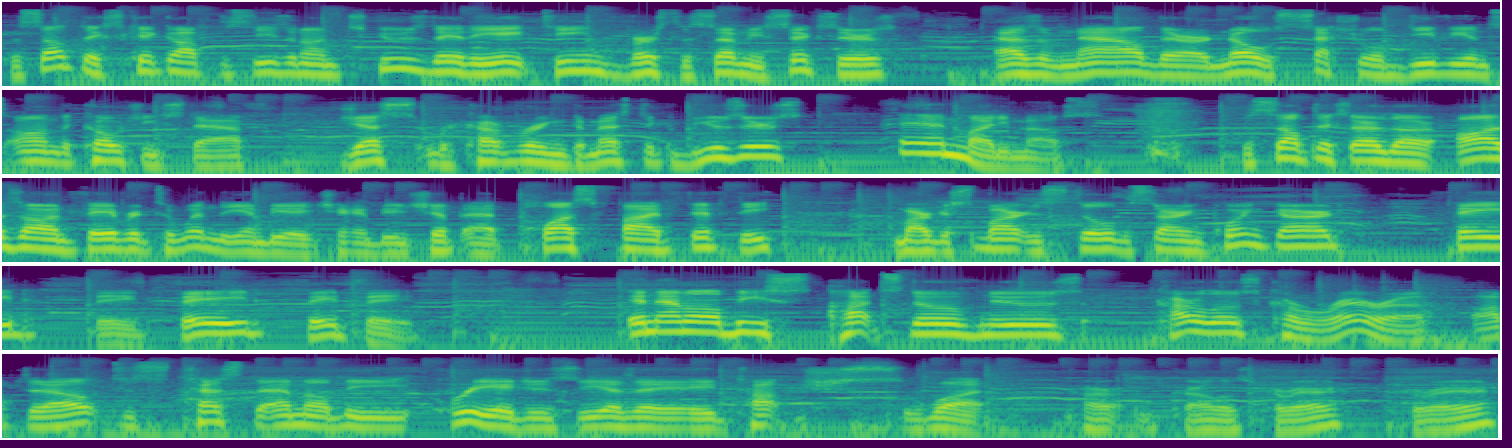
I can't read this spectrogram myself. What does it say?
The Celtics kick off the season on Tuesday, the 18th, versus the 76ers. As of now, there are no sexual deviants on the coaching staff, just recovering domestic abusers and Mighty Mouse. The Celtics are the odds on favorite to win the NBA championship at plus 550. Marcus Smart is still the starting point guard. Fade, fade, fade, fade, fade. In MLB hot stove news, Carlos Carrera opted out to test the MLB free agency as a top what? Car- Carlos Carrera? Carrera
